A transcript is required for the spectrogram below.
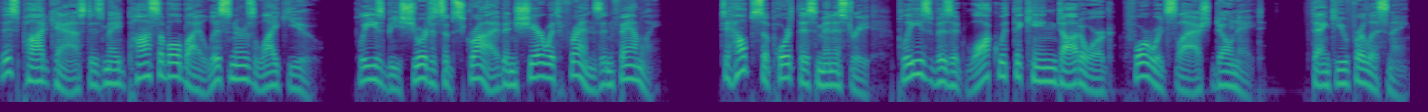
This podcast is made possible by listeners like you. Please be sure to subscribe and share with friends and family. To help support this ministry, please visit walkwiththeking.org forward slash donate. Thank you for listening.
